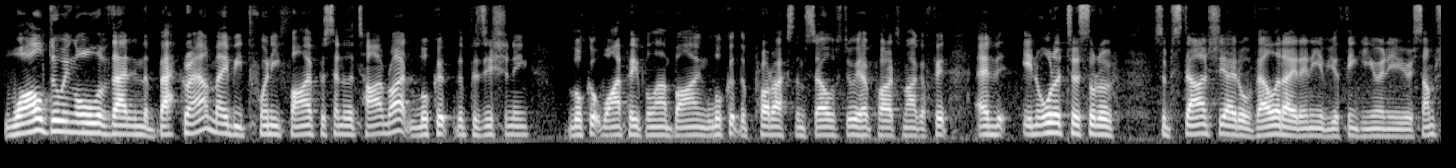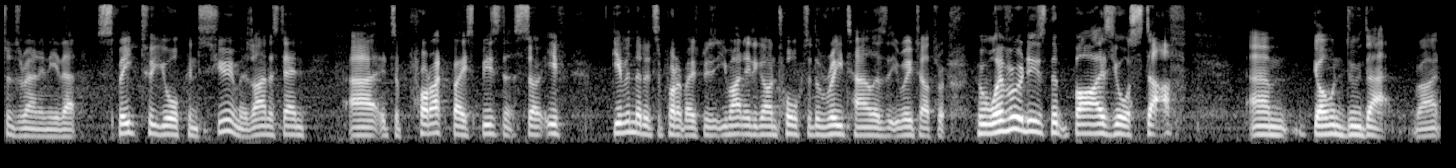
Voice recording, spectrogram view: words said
while doing all of that in the background, maybe 25% of the time, right? Look at the positioning, look at why people aren't buying, look at the products themselves. Do we have products market fit? And in order to sort of substantiate or validate any of your thinking or any of your assumptions around any of that, speak to your consumers. I understand uh, it's a product based business. So if given that it's a product based business, you might need to go and talk to the retailers that you retail through. Whoever it is that buys your stuff, um, go and do that, right?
